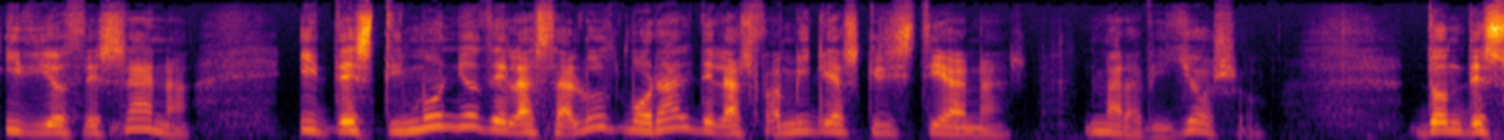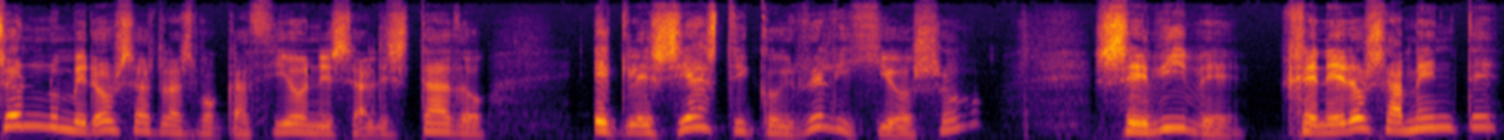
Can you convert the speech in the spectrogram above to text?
y diocesana y testimonio de la salud moral de las familias cristianas. Maravilloso. Donde son numerosas las vocaciones al estado eclesiástico y religioso, se vive generosamente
